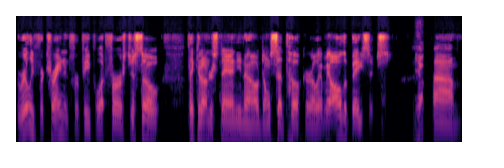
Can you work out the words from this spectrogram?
really for training for people at first, just so they could understand. You know, don't set the hook early. I mean, all the basics. Yep. Um,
